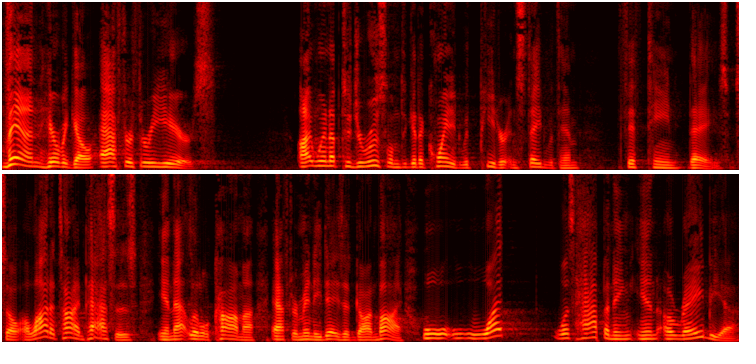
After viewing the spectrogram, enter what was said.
Then, here we go, after three years, I went up to Jerusalem to get acquainted with Peter and stayed with him 15 days. So a lot of time passes in that little comma after many days had gone by. Well, what was happening in Arabia?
